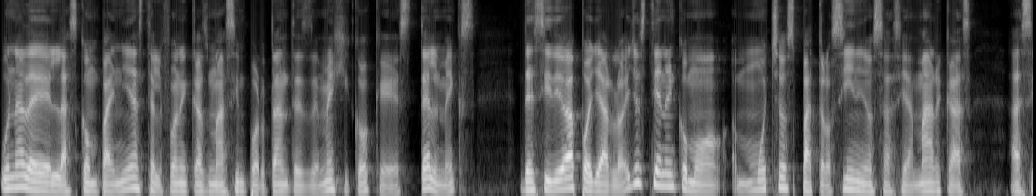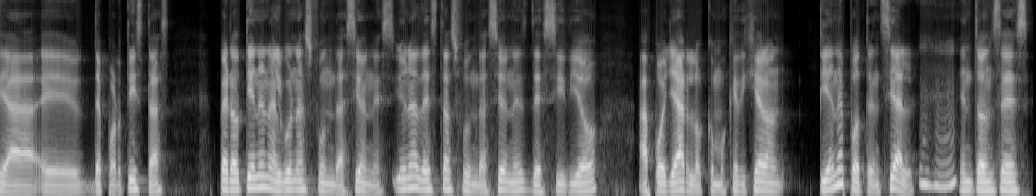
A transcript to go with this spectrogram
una de las compañías telefónicas más importantes de México, que es Telmex, decidió apoyarlo. Ellos tienen como muchos patrocinios hacia marcas, hacia eh, deportistas, pero tienen algunas fundaciones y una de estas fundaciones decidió apoyarlo, como que dijeron, tiene potencial. Entonces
